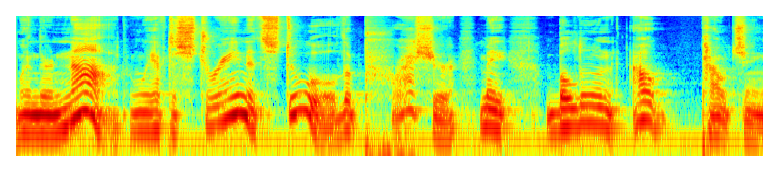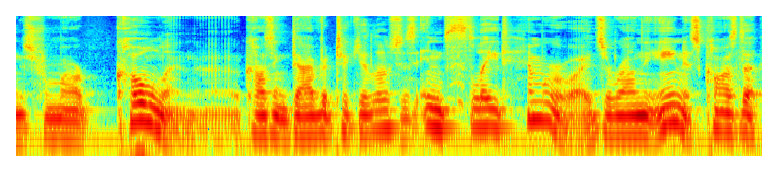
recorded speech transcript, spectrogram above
When they're not, when we have to strain at stool, the pressure may balloon out pouchings from our colon, uh, causing diverticulosis, inflate hemorrhoids around the anus, cause the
